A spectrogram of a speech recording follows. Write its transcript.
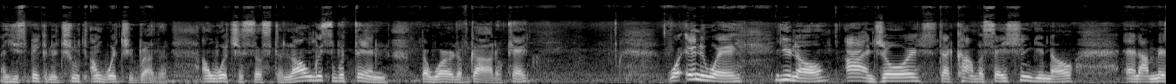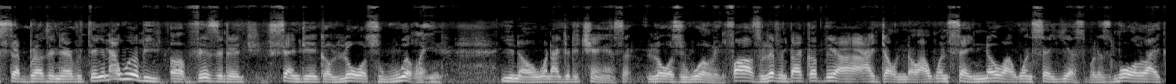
and you speaking the truth, I'm with you, brother. I'm with you, sister. Long as it's within the word of God, okay? Well, anyway, you know, I enjoy that conversation, you know, and I miss that brother and everything. And I will be uh, visiting San Diego, Lord's willing, you know, when I get a chance, Lord's willing. Far as living back up there, I, I, don't know. I wouldn't say no, I wouldn't say yes, but it's more like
